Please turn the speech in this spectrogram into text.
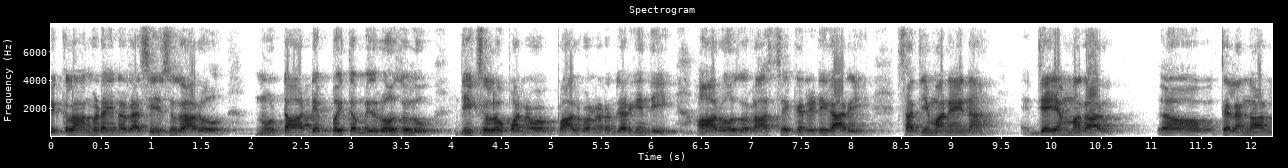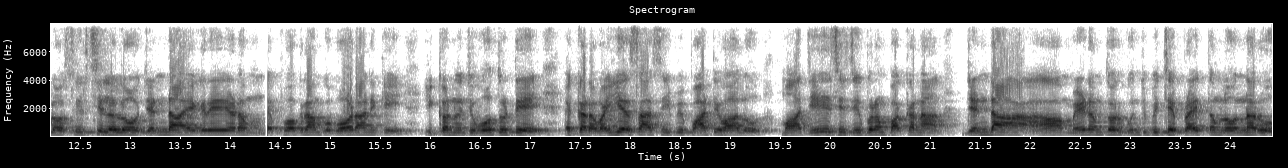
వికలాంగుడైన రసీసు గారు నూట డెబ్బై తొమ్మిది రోజులు దీక్షలో పన పాల్గొనడం జరిగింది. ఆ రోజు రాజశేఖర రెడ్డి గారి సతీమణైన జయమ్మ గారు తెలంగాణలో సిరిసిల్లలో జెండా ఎగరేయడం ప్రోగ్రాంకు పోవడానికి ఇక్కడ నుంచి పోతుంటే ఇక్కడ వైఎస్ఆర్సీపీ పార్టీ వాళ్ళు మా జేఏసీ శిబిరం పక్కన జెండా ఆ మేడంతో గుంజిపించే ప్రయత్నంలో ఉన్నారు.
